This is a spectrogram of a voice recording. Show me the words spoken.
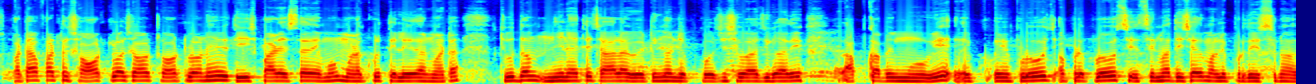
సింగ్ పటాపట్ షార్ట్లో షార్ట్ షార్ట్లోనే తీసి పాడేస్తారేమో మనకు కూడా తెలియదు అనమాట చూద్దాం. నేనైతే చాలా వెయిటింగ్ అని చెప్పుకోవచ్చు. శివాజీ గారి అప్కమింగ్ మూవీ ఎప్పుడో అప్పుడెప్పుడో సి- సినిమా తీసేది మళ్ళీ ఇప్పుడు తీస్తున్నారు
